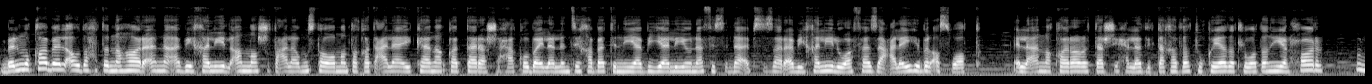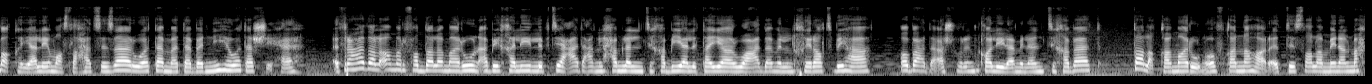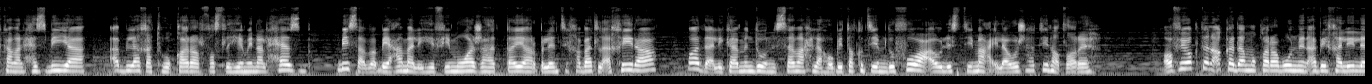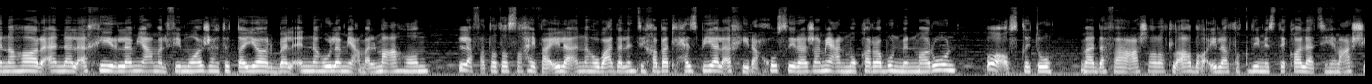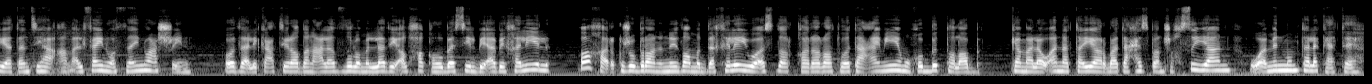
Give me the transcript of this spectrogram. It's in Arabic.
بالمقابل أوضحت النهار أن أبي خليل الناشط على مستوى منطقة علاء كان قد ترشح قبيل الانتخابات النيابية لينافس النائب سيزار أبي خليل وفاز عليه بالأصوات إلا أن قرار الترشيح الذي اتخذته قيادة الوطنية الحر بقي لمصلحة سيزار وتم تبنيه وترشيحه. إثر هذا الأمر فضل مارون أبي خليل الابتعاد عن الحملة الانتخابية للتيار وعدم الانخراط بها وبعد أشهر قليلة من الانتخابات تلقى مارون وفق النهار اتصالا من المحكمة الحزبية أبلغته قرار فصله من الحزب بسبب عمله في مواجهة التيار بالانتخابات الأخيرة وذلك من دون السماح له بتقديم دفوع أو الاستماع إلى وجهة نظره. وفي وقت أكد مقربون من أبي خليل النهار أن الأخير لم يعمل في مواجهة التيار بل إنه لم يعمل معهم. لفتت الصحيفة إلى أنه بعد الانتخابات الحزبية الأخيرة حوصر جميع المقربون من مارون وأسقطوا ما دفع عشرات الأعضاء إلى تقديم استقالاتهم عشية انتهاء عام 2022 وذلك اعتراضا على الظلم الذي ألحقه باسيل بأبي خليل وخرق جبران النظام الداخلي وإصدار قرارات وتعاميم غب الطلب. كما لو أن التيار بات حزبا شخصيا ومن ممتلكاته.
